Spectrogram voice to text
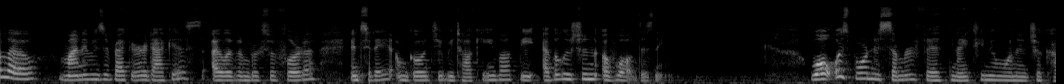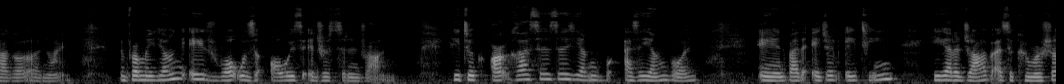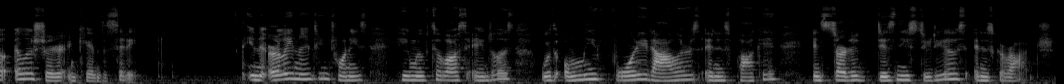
Hello, my name is Rebekah Erdakos. I live in Brooksville, Florida, and today I'm going to be talking about the evolution of Walt Disney. Walt was born December 5th, 1901 in Chicago, Illinois, and from a young age, Walt was always interested in drawing. He took art classes as, young, as a young boy, and by the age of 18, he got a job as a commercial illustrator in Kansas City. In the early 1920s, he moved to Los Angeles with only $40 in his pocket and started Disney Studios in his garage.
